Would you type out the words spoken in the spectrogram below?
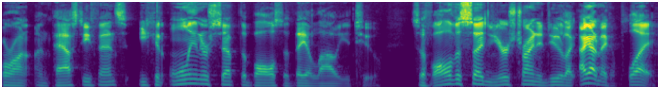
or on, on pass defense, you can only intercept the balls that they allow you to. So if all of a sudden you're trying to do like I got to make a play,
